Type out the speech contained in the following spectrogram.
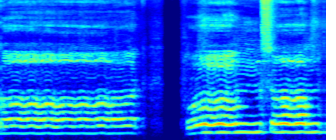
것. 풍성한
